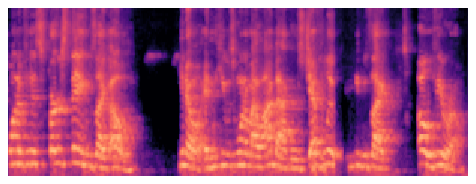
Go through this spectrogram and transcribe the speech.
one of his first things, like, oh, you know, and he was one of my linebackers, Jeff Luke. He was like, "Oh, Vero,"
